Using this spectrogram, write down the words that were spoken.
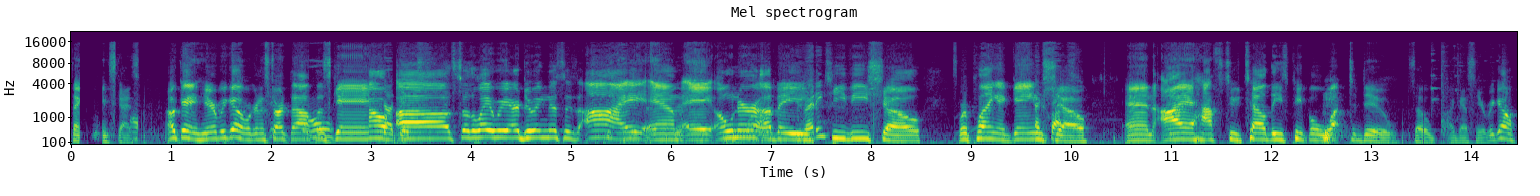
Thanks, guys. Okay, here we go. We're gonna start out this game. Uh, so the way we are doing this is I am a owner of a TV show. We're playing a game show, and I have to tell these people what to do. So I guess here we go.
